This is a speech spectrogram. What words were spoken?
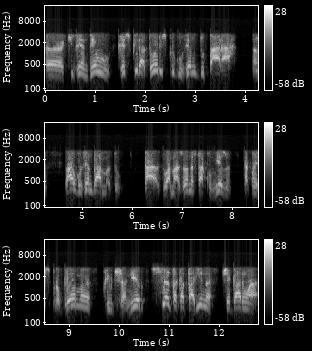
Uh, que vendeu respiradores para o governo do Pará. Né? Lá o governo da, do, da, do Amazonas está com mesmo está com esse problema, Rio de Janeiro, Santa Catarina chegaram a,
